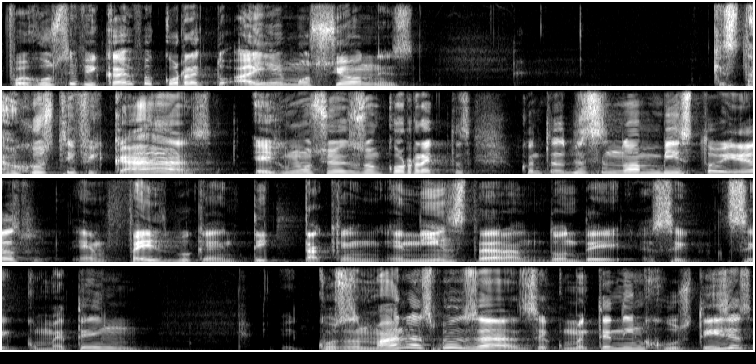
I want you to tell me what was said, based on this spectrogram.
Fue justificado y fue correcto. Hay emociones que están justificadas. Hay emociones que son correctas. ¿Cuántas veces no han visto videos en Facebook, en TikTok, en, en Instagram, donde se, se cometen cosas malas, pues, o sea, se cometen injusticias?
